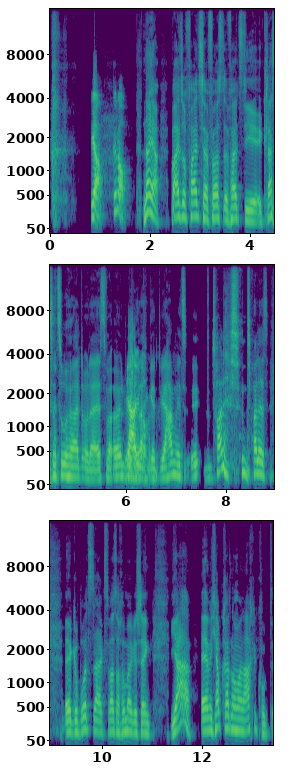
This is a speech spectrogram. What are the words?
Ja, genau. Naja, also falls Herr Förster, falls die Klasse zuhört oder es mal irgendwelche Ja, genau. Sachen gibt, wir haben jetzt äh, ein tolles, ein tolles äh, Geburtstags, was auch immer Geschenk. Ja, ähm, ich habe gerade nochmal nachgeguckt.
